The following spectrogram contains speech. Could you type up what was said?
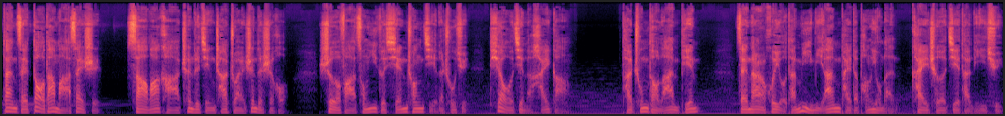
但在到达马赛时，萨瓦卡趁着警察转身的时候，设法从一个舷窗挤了出去，跳进了海港。他冲到了岸边，在那儿会有他秘密安排的朋友们开车接他离去。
